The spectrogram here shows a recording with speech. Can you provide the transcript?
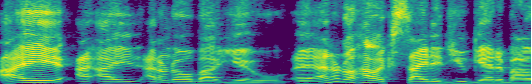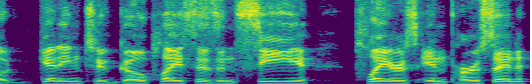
I, I I don't know about you. I don't know how excited you get about getting to go places and see players in person.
